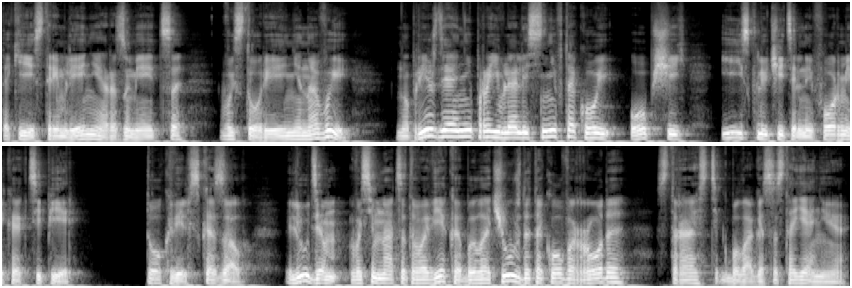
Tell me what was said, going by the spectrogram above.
Такие стремления, разумеется, в истории не новы, но прежде они проявлялись не в такой общей и исключительной форме, как теперь. Токвиль сказал, людям XVIII века была чужда такого рода страсть к благосостоянию,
